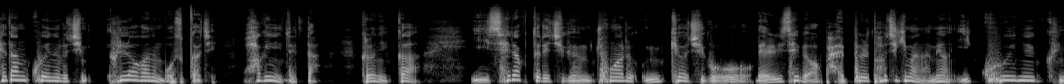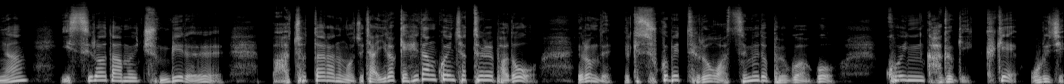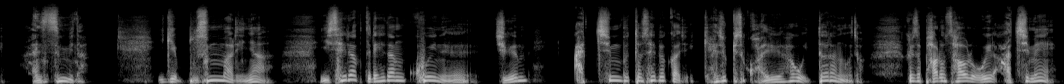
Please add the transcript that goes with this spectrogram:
해당 코인으로 지금 흘러가는 모습까지 확인이 됐다. 그러니까 이 세력들이 지금 총알을 움켜쥐고 내일 새벽 발표를 터지기만 하면 이 코인을 그냥 이 쓸어 담을 준비를 마쳤다라는 거죠. 자, 이렇게 해당 코인 차트를 봐도 여러분들 이렇게 수급에 들어왔음에도 불구하고 코인 가격이 크게 오르지 않습니다. 이게 무슨 말이냐? 이 세력들이 해당 코인을 지금 아침부터 새벽까지 계속해서 관리를 하고 있다라는 거죠. 그래서 바로 4월 5일 아침에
